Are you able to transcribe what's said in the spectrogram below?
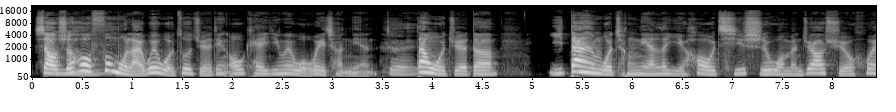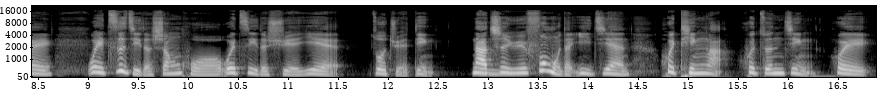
小时候父母来为我做决定，OK，因为我未成年。对。但我觉得一旦我成年了以后，其实我们就要学会为自己的生活、为自己的学业做决定。那至于父母的意见，会听啦，会尊敬，会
